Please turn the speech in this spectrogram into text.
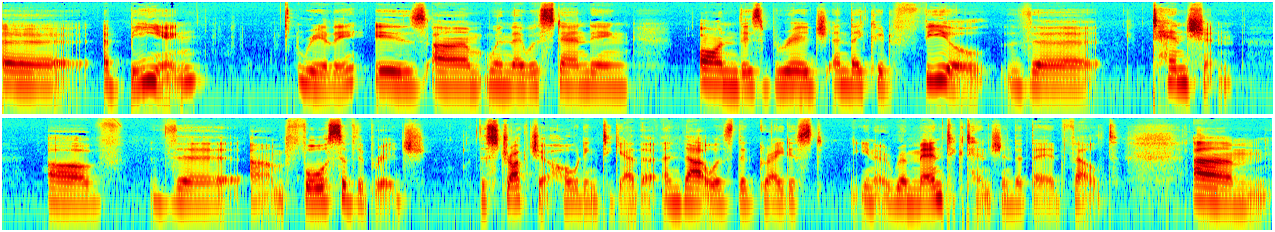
a, a being, really, is um, when they were standing on this bridge and they could feel the tension of the um, force of the bridge the structure holding together, and that was the greatest, you know, romantic tension that they had felt. Um,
